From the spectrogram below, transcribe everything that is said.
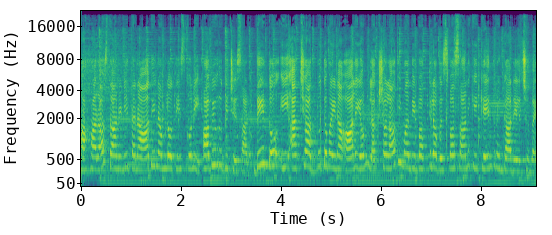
మహారాజ్ దానిని తన ఆధీనంలో తీసుకొని అభివృద్ధి చేశాడు. దీంతో ఈ అత్యద్భుతమైన ఆలయం లక్షలాది మంది భక్తుల విశ్వాసానికి కేంద్రంగా నిలిచింది.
